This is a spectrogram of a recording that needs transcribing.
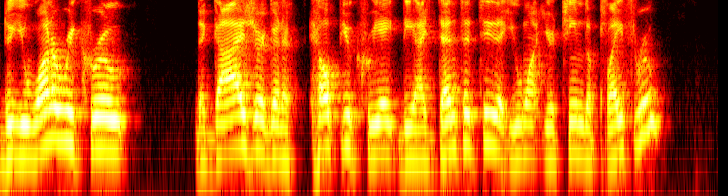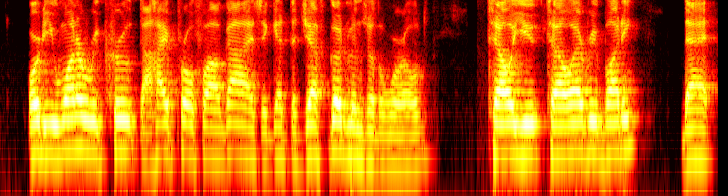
Do you want to recruit the guys who are going to help you create the identity that you want your team to play through? Or do you want to recruit the high profile guys that get the Jeff Goodmans of the world, tell you, tell everybody that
